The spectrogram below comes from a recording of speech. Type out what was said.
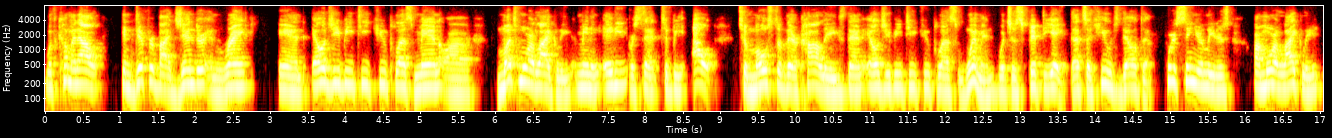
with coming out can differ by gender and rank, and LGBTQ plus men are much more likely, meaning 80%, to be out to most of their colleagues than LGBTQ plus women, which is 58. That's a huge delta. Queer senior leaders are more likely,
